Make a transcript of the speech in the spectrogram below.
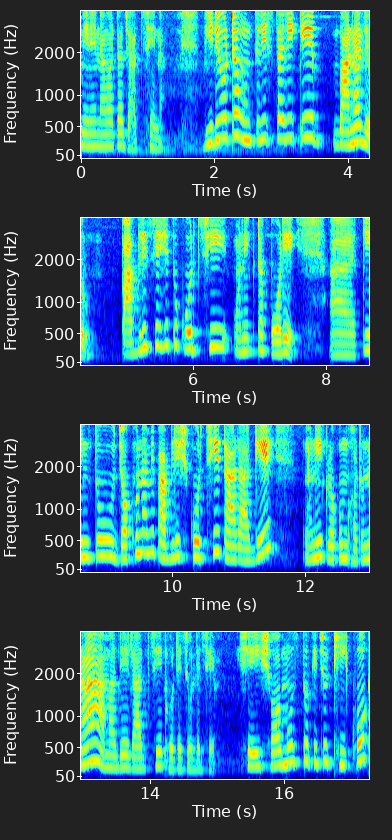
মেনে নেওয়াটা যাচ্ছে না। ভিডিওটা উনত্রিশ তারিখে বানালেও পাবলিশ যেহেতু করছি অনেকটা পরে কিন্তু যখন আমি পাবলিশ করছি, তার আগে অনেক রকম ঘটনা আমাদের রাজ্যে ঘটে চলেছে। সেই সমস্ত কিছু ঠিক হোক,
